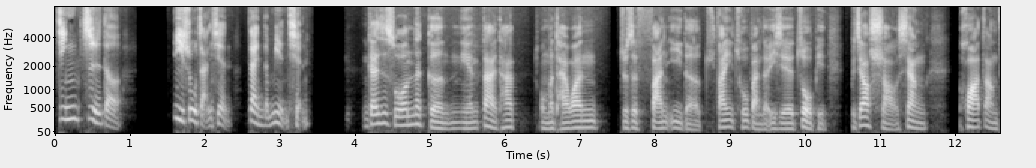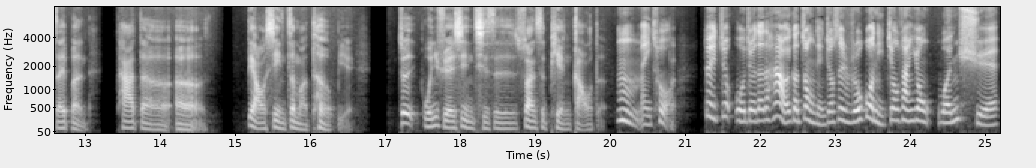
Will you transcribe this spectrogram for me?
精致的艺术展现在你的面前。应该是说那个年代，他我们台湾就是翻译的翻译出版的一些作品比较少，像。花葬这本，它的呃调性这么特别，就文学性其实算是偏高的。嗯，没错，对，就我觉得它有一个重点，就是如果你就算用文学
